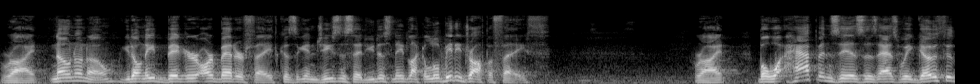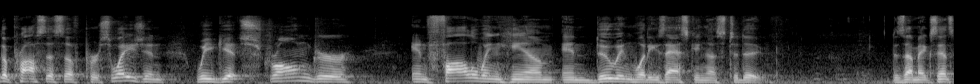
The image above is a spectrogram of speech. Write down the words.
Right? No, no, no. You don't need bigger or better faith because, again, Jesus said you just need like a little bitty drop of faith. Right? But what happens is, is as we go through the process of persuasion, we get stronger in following Him and doing what He's asking us to do. Does that make sense?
